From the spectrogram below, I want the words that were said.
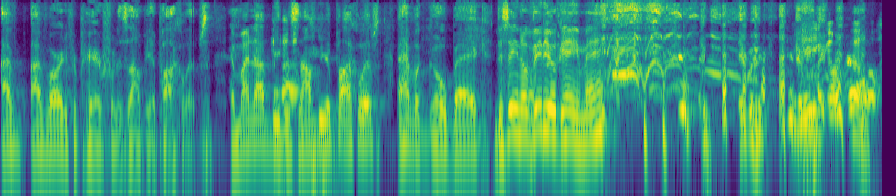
I've I've already prepared for the zombie apocalypse. It might not be the zombie apocalypse. I have a go bag. This ain't no video game, man. It might- Where you gonna go?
